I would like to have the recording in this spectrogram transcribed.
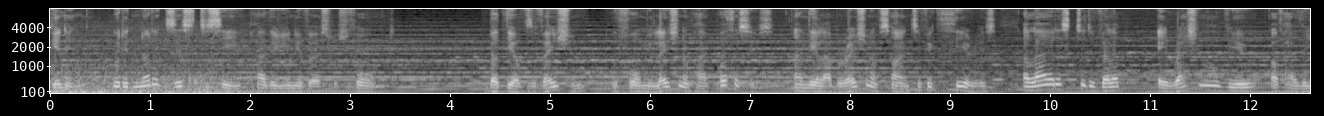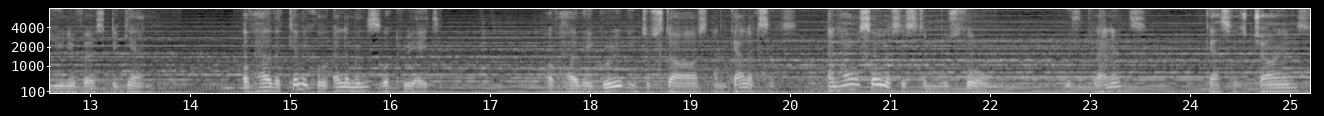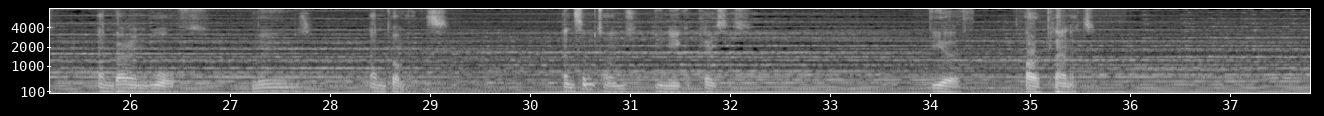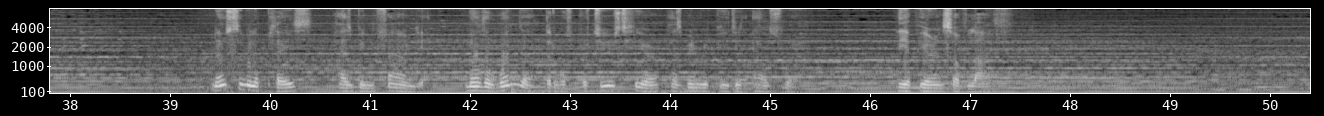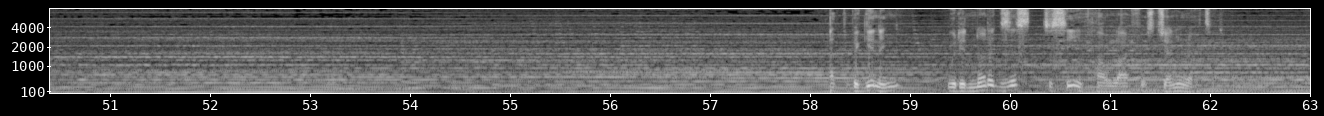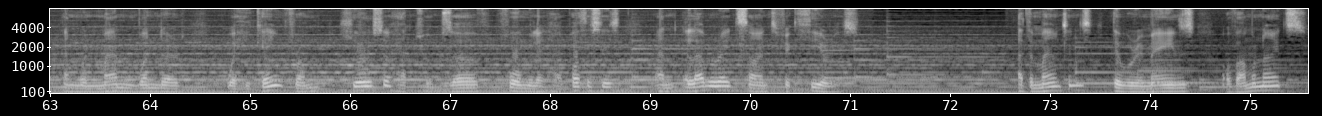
beginning, we did not exist to see how the universe was formed. But the observation, the formulation of hypotheses, and the elaboration of scientific theories allowed us to develop a rational view of how the universe began, of how the chemical elements were created, of how they grew into stars and galaxies, and how a solar system was formed, with planets, gaseous giants, and barren dwarfs, moons, and comets, and sometimes unique places. The Earth, our planet. No similar place has been found yet, nor the wonder that was produced here has been repeated elsewhere. The appearance of life. At the beginning, we did not exist to see how life was generated. And when man wondered where he came from, he also had to observe, formulate hypotheses, and elaborate scientific theories. At the mountains, there were remains of ammonites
